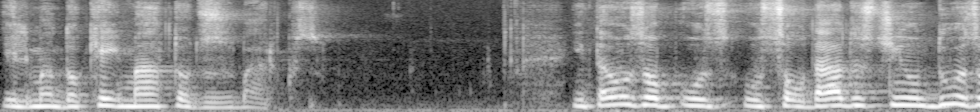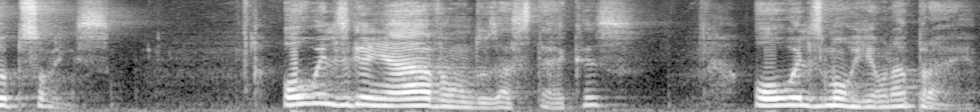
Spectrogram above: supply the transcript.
ele mandou queimar todos os barcos. Então os, os, os soldados tinham duas opções. Ou eles ganhavam dos astecas, ou eles morriam na praia.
